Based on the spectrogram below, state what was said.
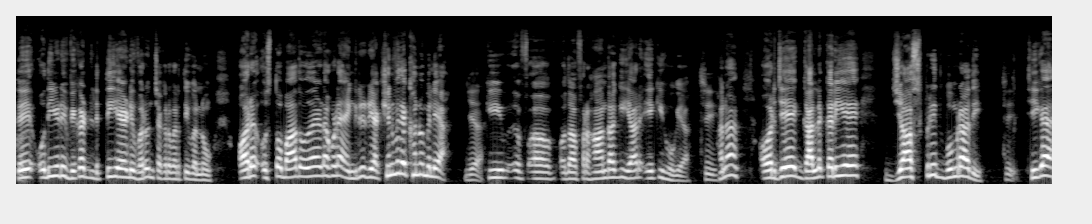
ਤੇ ਉਹਦੀ ਜਿਹੜੀ ਵਿਕਟ ਲਿੱਤੀ ਹੈ ਜਿਹੜੀ ਵਰੁਣ ਚੱਕਰਵਰਤੀ ਵੱਲੋਂ ਔਰ ਉਸ ਤੋਂ ਬਾਅਦ ਉਹਦਾ ਜਿਹੜਾ ਥੋੜਾ ਐਂਗਰੀ ਰਿਐਕਸ਼ਨ ਵੀ ਦੇਖਣ ਨੂੰ ਮਿਲਿਆ ਕਿ ਉਹਦਾ ਫਰਹਾਨ ਦਾ ਕਿ ਯਾਰ ਇਹ ਕੀ ਹੋ ਗਿਆ ਹਨਾ? ਔਰ ਜੇ ਗੱਲ ਕਰੀਏ ਜਸਪ੍ਰੀਤ ਬੁਮਰਾਹ ਦੀ। ਠੀਕ ਹੈ?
